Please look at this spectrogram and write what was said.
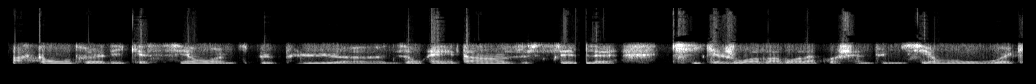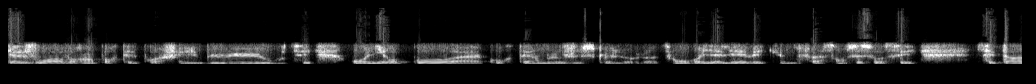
Par contre, euh, des questions un petit peu plus, euh, disons, intenses, du style euh, qui, quel joueur va avoir la prochaine punition ou quel joueur va remporter le prochain but ou on n'ira pas à court terme jusque là. On va y aller avec une façon, c'est ça, c'est c'est en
